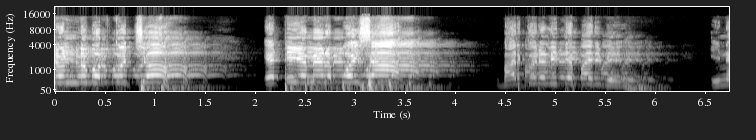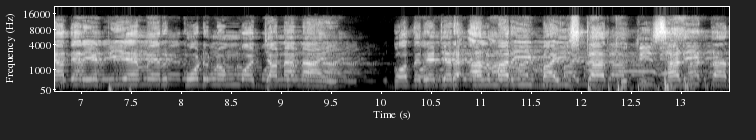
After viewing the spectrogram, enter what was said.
দণ্ডবোধ করছ? এটিএম এর পয়সা বার করে নিতে পারবে। ইনাদের এটিএম এর কোড নম্বর জানা নাই। গদরেজের আলমারি, বাইশটা ধুতি শাড়ি, তার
